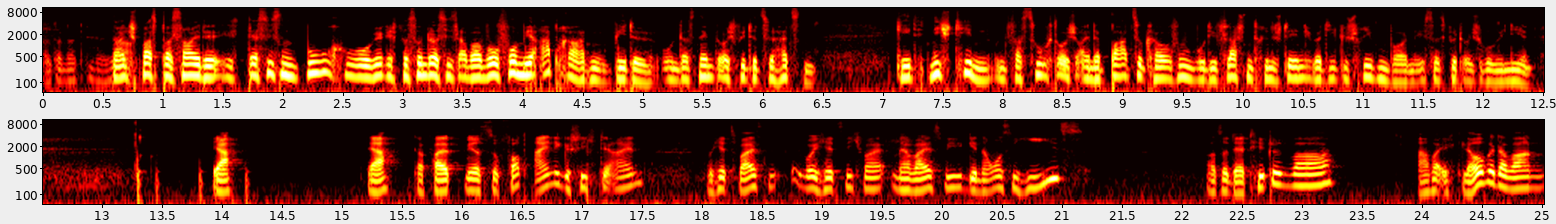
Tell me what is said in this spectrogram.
Alternative, ja. Nein, Spaß beiseite. Ich, das ist ein Buch, wo wirklich besonders ist, aber wovon wir abraten, bitte, und das nehmt euch bitte zu Herzen. Geht nicht hin und versucht euch eine Bar zu kaufen, wo die Flaschen drin stehen, über die geschrieben worden ist. Das wird euch ruinieren. Ja. Ja, da fällt mir sofort eine Geschichte ein wo ich jetzt weiß, wo ich jetzt nicht mehr weiß, wie genau sie hieß. Also der Titel war, aber ich glaube, da war ein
